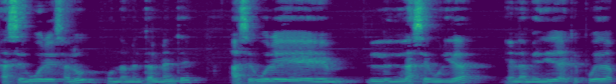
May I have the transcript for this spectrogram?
asegure salud, fundamentalmente, asegure la seguridad en la medida que pueda.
